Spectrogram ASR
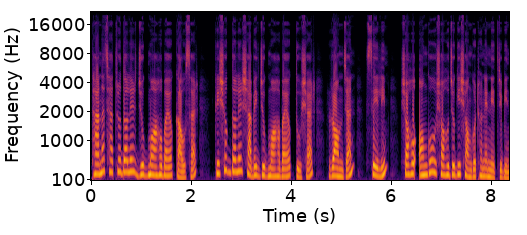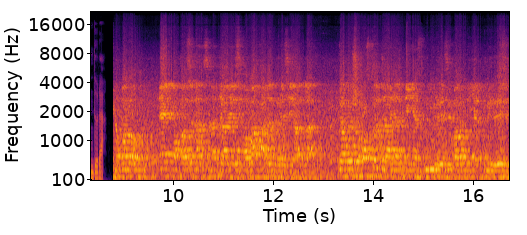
থানা ছাত্রদলের যুগ্ম আহ্বায়ক কাউসার, কৃষক দলের সাবেক যুগ্ম আহ্বায়ক তুষার, রমজান, সেলিম সহ অঙ্গ ও সহযোগী সংগঠনের নেতৃবৃন্দরা। বলো এক মকাসদ হাসানা জায়েজ সবার রয়েছে আল্লাহ। যত সমস্ত জায়েজ নিয়াতগুলি রয়েছে বড় নিয়াতগুলি রয়েছে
